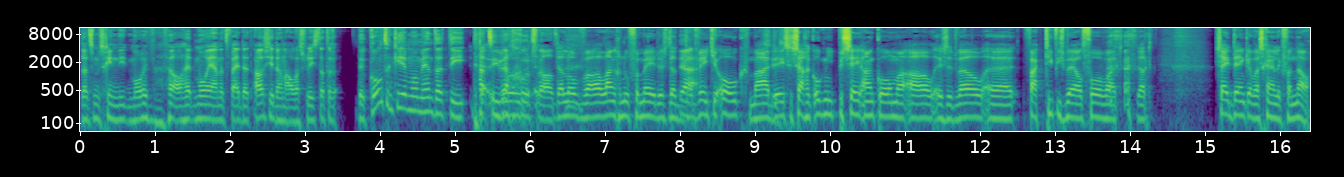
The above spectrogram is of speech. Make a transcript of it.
dat is misschien niet mooi, maar wel het mooie aan het feit dat als je dan alles verliest, dat er er komt een keer een moment dat hij dat die wel goed valt. Daar lopen we al lang genoeg van mee, dus dat, Ja. dat weet je ook. Maar Precies. deze zag ik ook niet per se aankomen. Al is het wel eh, vaak typisch bij Old Forward. dat zij denken waarschijnlijk van, nou,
